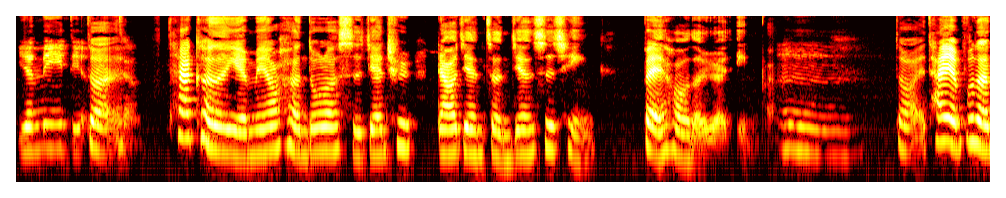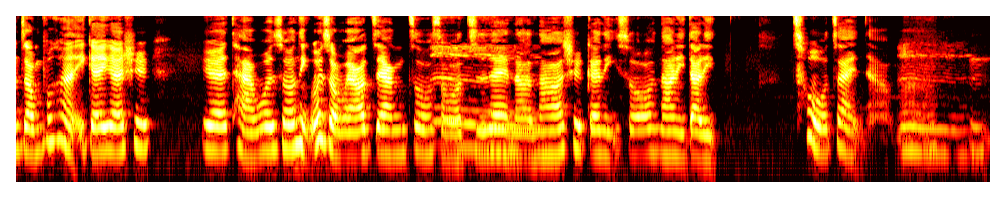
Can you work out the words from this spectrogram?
严厉一点。对，他可能也没有很多的时间去了解整件事情背后的原因吧。嗯，对，他也不能总不可能一个一个去约谈，问说你为什么要这样做什么之类的，嗯、然后去跟你说，然后你到底错在哪嘛？嗯。嗯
